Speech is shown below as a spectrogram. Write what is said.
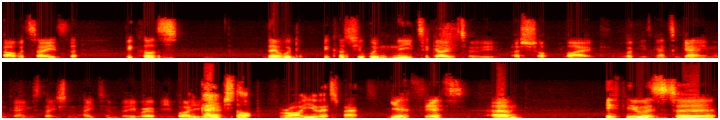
I would say, is that because there would because you wouldn't need to go to a shop like whether you're going to Game or Game Station, HMV, wherever you buy Or your games. GameStop for our US fans. Yes, yes. Um, if you was to,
